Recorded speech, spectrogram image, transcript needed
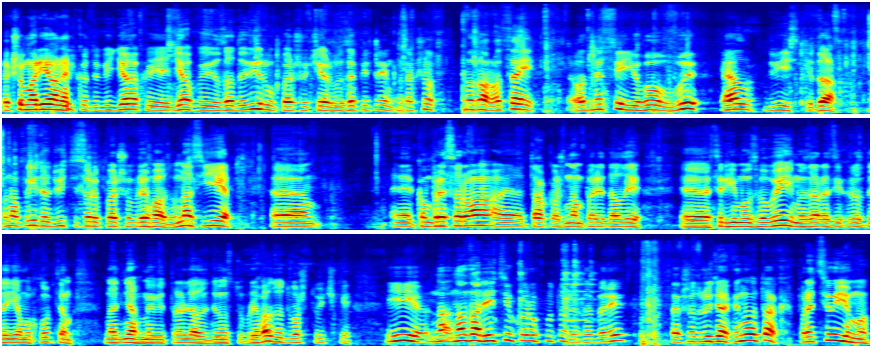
Так що, Мар'яне, тобі дякую. Дякую за довіру в першу чергу, за підтримку. Так що, Назар, оцей однеси його в Л-200. Да. Вона поїде в 241 бригаду. У нас є. Е, Компресора е, також нам передали е, Сергій Мозговий. Ми зараз їх роздаємо хлопцям. На днях ми відправляли 90-ту бригаду два штучки. І на- Назар, і цю коробку теж забери. Так що, друзяки, ну так, працюємо.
